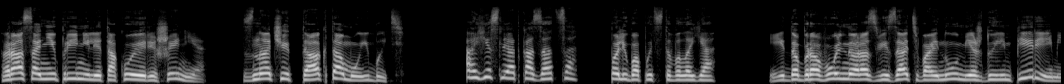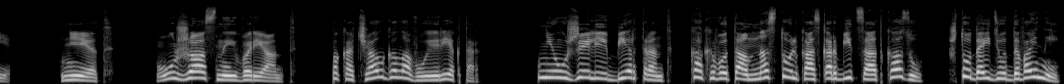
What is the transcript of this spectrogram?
Раз они приняли такое решение, значит, так тому и быть. «А если отказаться?» — полюбопытствовала я. И добровольно развязать войну между империями? Нет, ужасный вариант, покачал головой ректор. Неужели Бертранд, как его там, настолько оскорбится отказу, что дойдет до войны?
